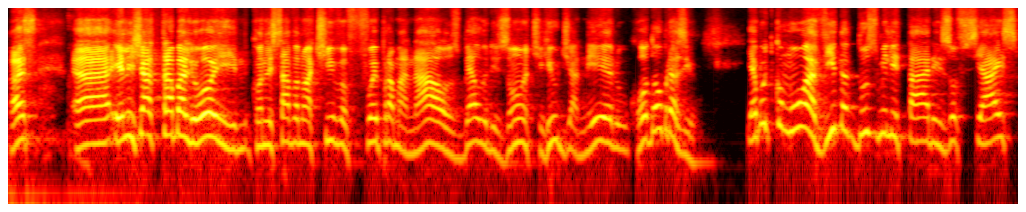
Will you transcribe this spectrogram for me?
Mas uh, ele já trabalhou e, quando ele estava no Ativa, foi para Manaus, Belo Horizonte, Rio de Janeiro, rodou o Brasil. E é muito comum a vida dos militares oficiais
